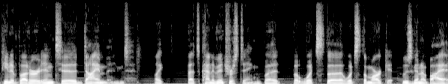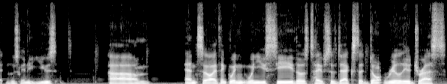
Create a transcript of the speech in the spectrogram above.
peanut butter into diamond, that's kind of interesting, but but what's the what's the market? Who's going to buy it? Who's going to use it? Um, and so I think when when you see those types of decks that don't really address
